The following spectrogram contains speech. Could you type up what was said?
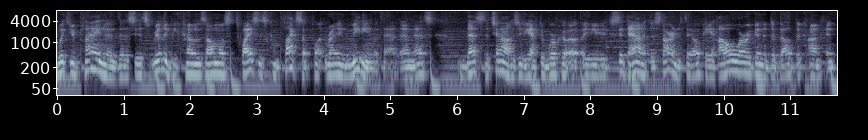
with your planning of this, it really becomes almost twice as complex of running the meeting with that, and that's that's the challenge. You have to work. Uh, you sit down at the start and say, okay, how are we going to develop the content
